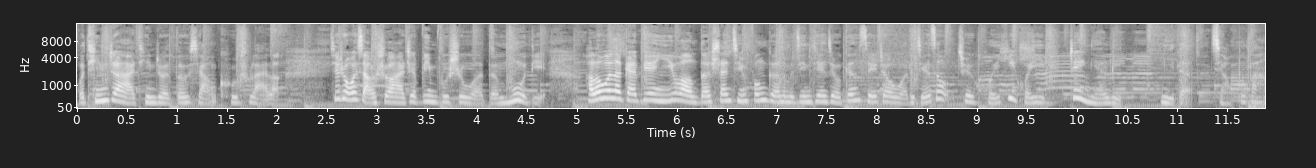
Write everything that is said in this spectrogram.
我听着啊听着都想哭出来了。其实我想说啊，这并不是我的目的。好了，为了改变以往的煽情风格，那么今天就跟随着我的节奏去回忆回忆这一年里你的脚步吧。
